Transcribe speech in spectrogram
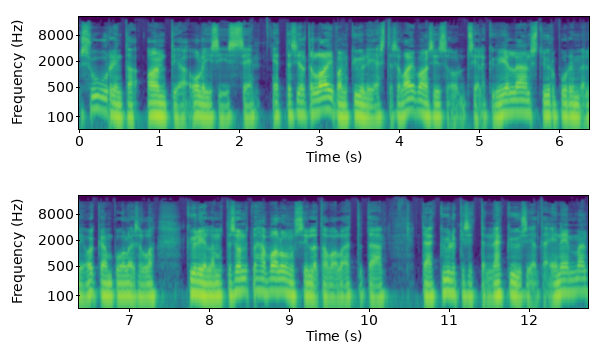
suurinta antia oli siis se, että sieltä laivan kyljestä, se laiva on siis siellä kyljellään, Styrpurim eli oikeanpuoleisella kyljellä, mutta se on nyt vähän valunut sillä tavalla, että tämä, tämä kylki sitten näkyy sieltä enemmän.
